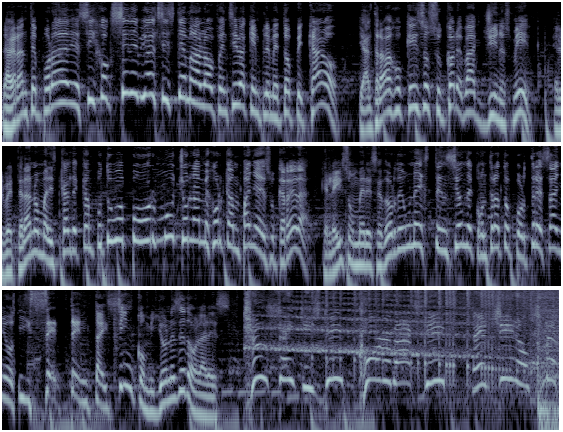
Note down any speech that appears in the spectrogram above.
La gran temporada de Seahawks se debió al sistema a la ofensiva que implementó Pete Carroll y al trabajo que hizo su quarterback Gino Smith. El veterano mariscal de campo tuvo por mucho la mejor campaña de su carrera, que le hizo merecedor de una extensión de contrato por tres años y 75 millones de dólares. Two safeties deep, quarterbacks deep, and Geno Smith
